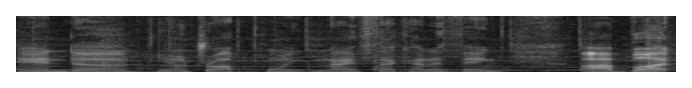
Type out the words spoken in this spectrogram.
And, uh, you know, drop point knife, that kind of thing. Uh, but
